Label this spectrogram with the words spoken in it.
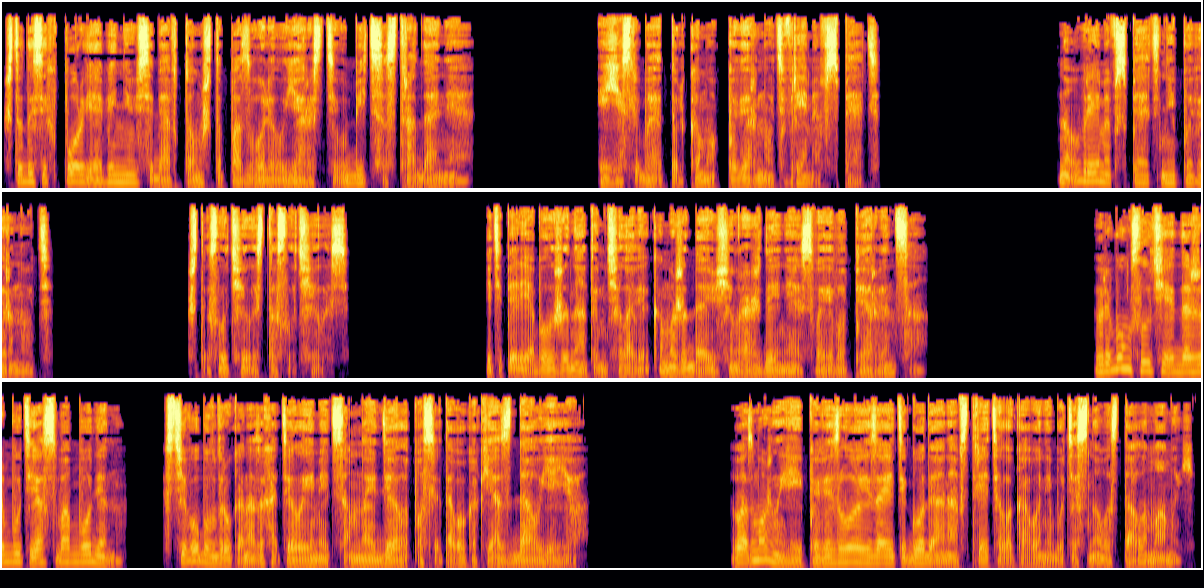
Что до сих пор я виню себя в том, что позволил ярости убить сострадание. И если бы я только мог повернуть время вспять. Но время вспять не повернуть. Что случилось, то случилось. И теперь я был женатым человеком, ожидающим рождения своего первенца. В любом случае, даже будь я свободен, с чего бы вдруг она захотела иметь со мной дело после того, как я сдал ее? Возможно, ей повезло, и за эти годы она встретила кого-нибудь и снова стала мамой.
